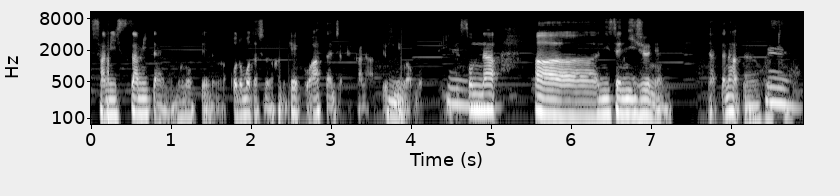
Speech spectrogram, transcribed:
寂しさみたいなものっていうのが子供たちの中で結構あったんじゃないかなというふうには思っていて、うん。そんなあー2020年だったなと。なるほど。うん。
